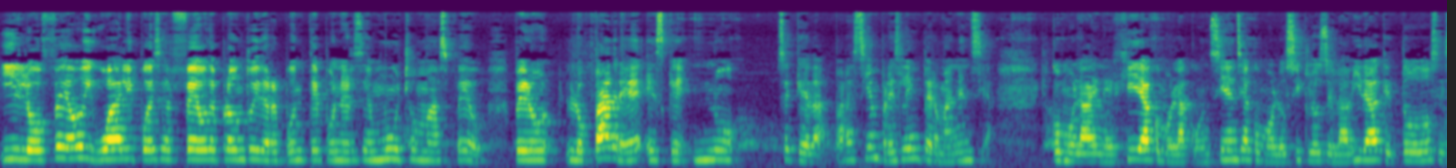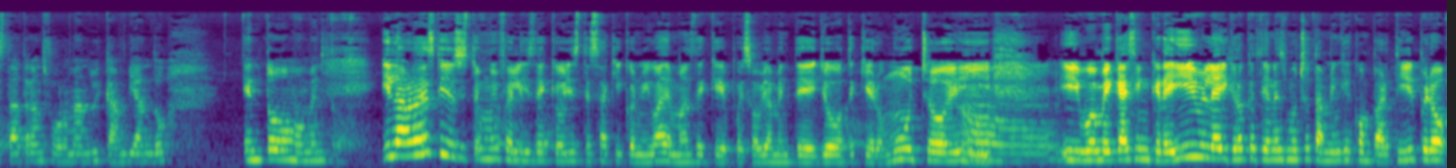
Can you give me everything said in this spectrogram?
y lo feo igual y puede ser feo de pronto y de repente ponerse mucho más feo, pero lo padre es que no se queda para siempre, es la impermanencia. Como la energía, como la conciencia, como los ciclos de la vida, que todo se está transformando y cambiando en todo momento. Y la verdad es que yo sí estoy muy feliz de que hoy estés aquí conmigo, además de que pues obviamente yo te quiero mucho y y bueno, me caes increíble y creo que tienes mucho también que compartir, pero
